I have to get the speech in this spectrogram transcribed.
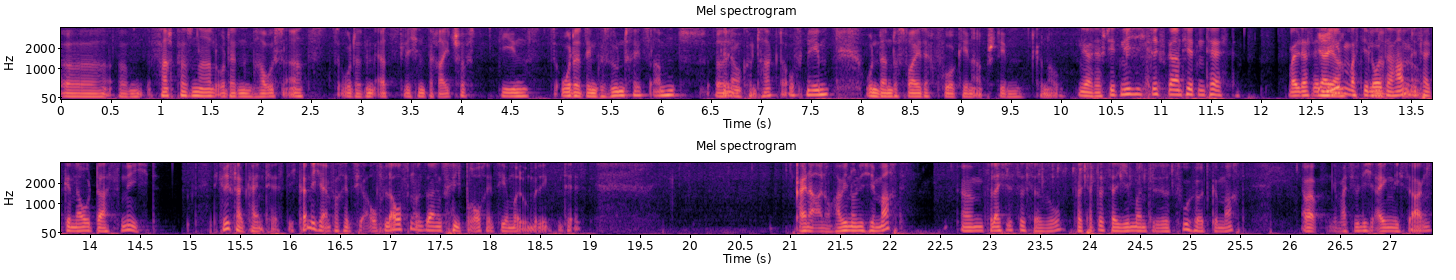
äh, ähm, Fachpersonal oder dem Hausarzt oder dem ärztlichen Bereitschaftsdienst oder dem Gesundheitsamt äh, genau. in Kontakt aufnehmen und dann das weitere Vorgehen abstimmen. Genau. Ja, da steht nicht, ich krieg's garantiert einen Test. Weil das Erleben, ja, ja, was die genau, Leute haben, genau. ist halt genau das nicht. Du kriegst halt keinen Test. Ich kann nicht einfach jetzt hier auflaufen und sagen, so, ich brauche jetzt hier mal unbedingt einen Test. Keine Ahnung, habe ich noch nicht gemacht. Ähm, vielleicht ist das ja so. Vielleicht hat das ja jemand, der dazuhört, gemacht. Aber was will ich eigentlich sagen?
